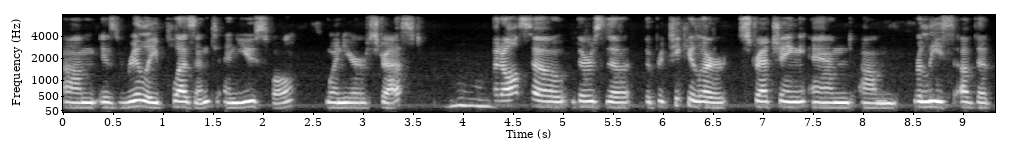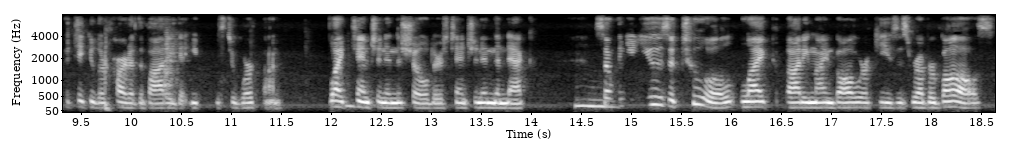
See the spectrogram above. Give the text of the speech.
um, is really pleasant and useful when you're stressed. Mm. But also, there's the, the particular stretching and um, release of the particular part of the body that you use to work on, like mm. tension in the shoulders, tension in the neck. Mm. So, when you use a tool like Body Mind Ball Work uses rubber balls,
